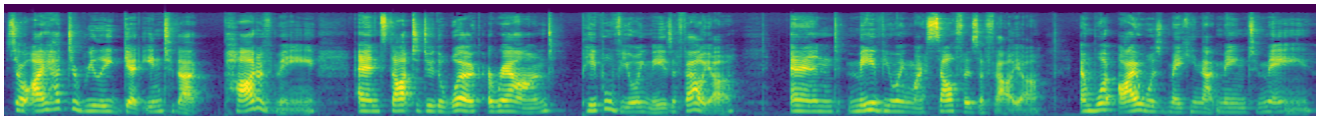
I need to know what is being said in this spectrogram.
So I had to really get into that part of me and start to do the work around people viewing me as a failure and me viewing myself as a failure and what I was making that mean to me.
